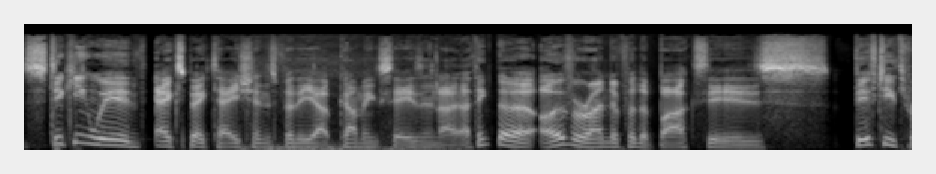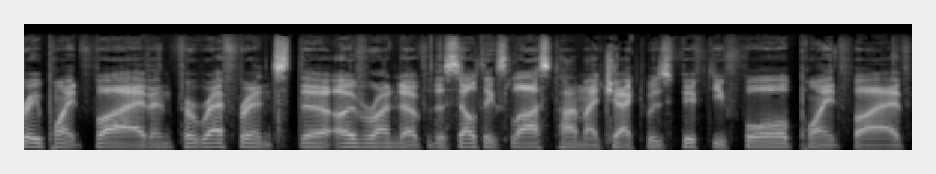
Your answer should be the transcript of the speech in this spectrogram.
Sticking with expectations for the upcoming season, I think the over under for the Bucks is 53.5 and for reference the over under for the Celtics last time I checked was 54.5.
